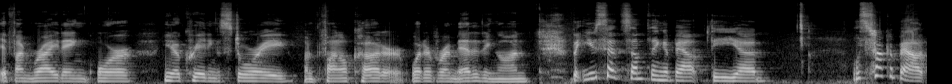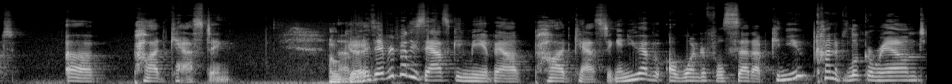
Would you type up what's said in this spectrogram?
if I'm writing or you know creating a story on Final Cut or whatever I'm editing on. But you said something about the. Uh, let's talk about uh, podcasting. Okay. Um, because everybody's asking me about podcasting, and you have a wonderful setup. Can you kind of look around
